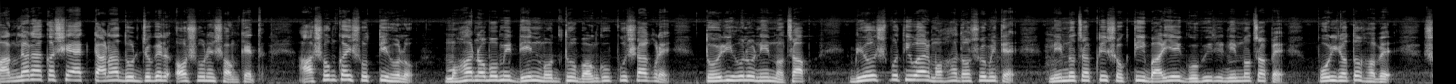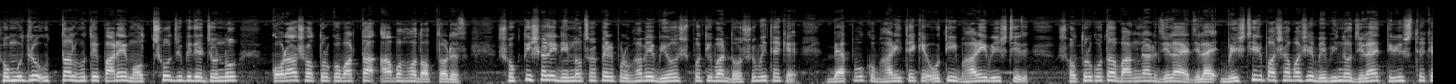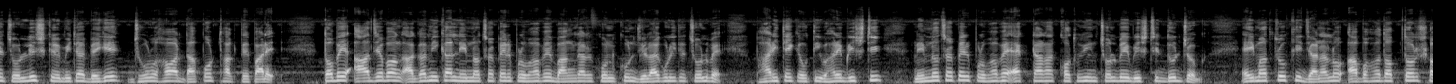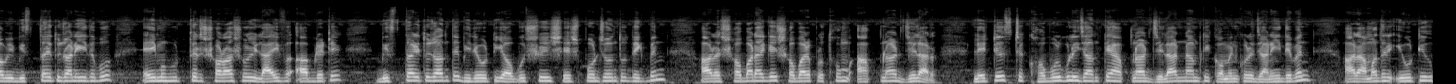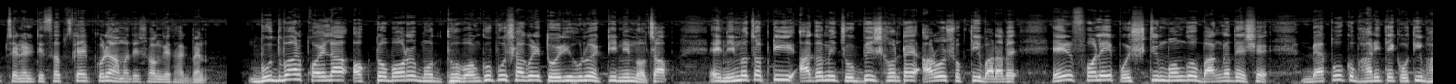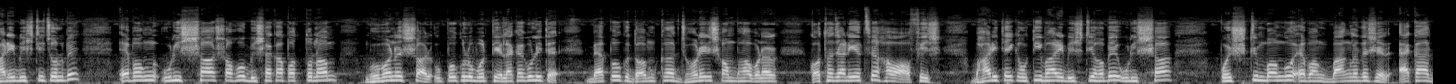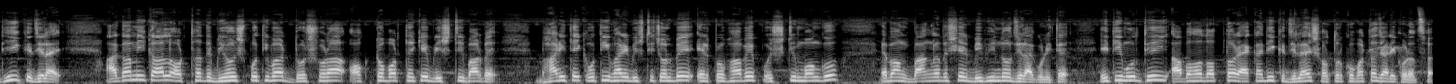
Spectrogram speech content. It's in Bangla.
বাংলার আকাশে এক টানা দুর্যোগের অশনি সংকেত। আশঙ্কাই সত্যি হল, মহানবমীর দিন মধ্য বঙ্গোপসাগরে তৈরি হলো নিম্নচাপ। বৃহস্পতিবার মহাদশমীতে নিম্নচাপটি শক্তি বাড়িয়ে গভীর নিম্নচাপে পরিণত হবে। সমুদ্র উত্তাল হতে পারে মৎস্যজীবীদের জন্য, কড়া সতর্কবার্তা আবহাওয়া দপ্তরের। শক্তিশালী নিম্নচাপের প্রভাবে বৃহস্পতিবার দশমী থেকে ব্যাপক ভারী থেকে অতি ভারী বৃষ্টির সতর্কতা বাংলার জেলায় জেলায়। বৃষ্টির পাশাপাশি বিভিন্ন জেলায় তিরিশ থেকে চল্লিশ কিলোমিটার বেগে ঝোড়ো হাওয়ার দাপট থাকতে পারে। তবে আজ এবং আগামীকাল নিম্নচাপের প্রভাবে বাংলার কোন কোন জেলাগুলিতে চলবে ভারী থেকে অতি ভারী বৃষ্টি? নিম্নচাপের প্রভাবে একটানা কতদিন চলবে বৃষ্টির দুর্যোগ? এইমাত্র কি জানালো আবহাওয়া দপ্তর সবই বিস্তারিত জানিয়ে দেবো। এই মুহূর্তের সরাসরি লাইভ আপডেটে বিস্তারিত জানতে ভিডিওটি অবশ্যই শেষ পর্যন্ত দেখবেন। আর সবার আগে সবার প্রথম আপনার জেলার লেটেস্ট খবরগুলি জানতে আপনার জেলার নামটি কমেন্ট করে জানিয়ে দেবেন। আর আমাদের ইউটিউব চ্যানেলটি সাবস্ক্রাইব করে আমাদের সঙ্গে থাকবেন। বুধবার পয়লা অক্টোবর মধ্য বঙ্গোপসাগরে তৈরি হলো একটি নিম্নচাপ। এই নিম্নচাপটি আগামী চব্বিশ ঘন্টায় আরও শক্তি বাড়াবে। এর ফলে পশ্চিমবঙ্গ, বাংলাদেশে ব্যাপক ভারী থেকে অতি ভারী বৃষ্টি চলবে এবং উড়িষ্যা সহ বিশাখাপত্তনম, ভুবনেশ্বর উপকূলবর্তী এলাকাগুলিতে ব্যাপক দমকা ঝড়ের সম্ভাবনার কথা জানিয়েছে হাওয়া অফিস। ভারী থেকে অতি ভারী বৃষ্টি হবে উড়িষ্যা পশ্চিমবঙ্গ এবং বাংলাদেশের একাধিক জেলায় আগামীকাল, অর্থাৎ বৃহস্পতিবার, দোসরা অক্টোবর থেকে বৃষ্টি বাড়বে। ভারী থেকে অতি ভারী বৃষ্টি চলবে। এর প্রভাবে পশ্চিমবঙ্গ এবং বাংলাদেশের বিভিন্ন জেলাগুলিতে ইতিমধ্যেই আবহাওয়া দপ্তর একাধিক জেলায় সতর্কবার্তা জারি করেছে।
